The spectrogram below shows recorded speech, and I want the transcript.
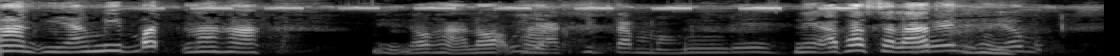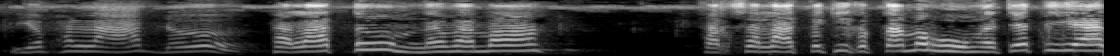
งานอีหยังมีบัดนะคะ นี่เนาะค่ะเนาะอยากกินตำหมองเด้นี่เอาผักสลัดเดี๋ยวเดี๋ยวพลาดเด้อผักสลัดตื้มนะแม่มาผักสลัดไปกินกับตำมะฮุงอะเจ๊เตียน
